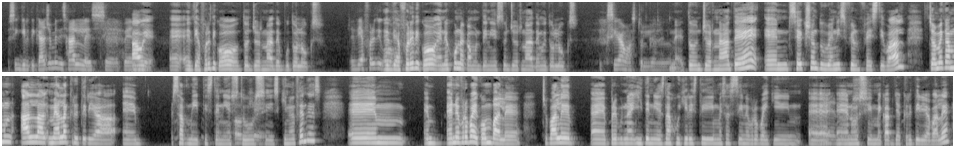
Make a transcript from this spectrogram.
συγκριτικά και με τις άλλες ε, πέντε; Α, όχι, ε, ε, διαφορετικό το Giornate που το Lux. Ε, διαφορετικό. Ε, διαφορετικό, δεν έχουν να κάνουν ταινίες στο Giornate με το Lux. Εξήγα μας το λίγο εδώ. Ναι, το Giornate εν section του Venice Film Festival και με κάνουν άλλα, με άλλα κριτήρια ε, submit τις ταινίες Οκ. τους οι σκηνοθέτες. Ε, εν ευρωπαϊκό μπαλέ και πάλι ε, πρέπει να, οι ταινίες να έχουν γυριστεί μέσα στην Ευρωπαϊκή ε, Ένωση. Ένωση με κάποια κριτήρια πάλι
